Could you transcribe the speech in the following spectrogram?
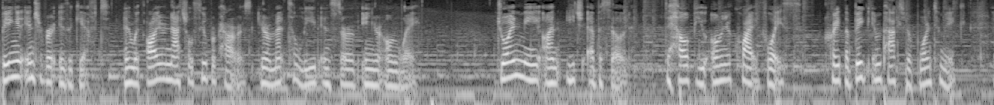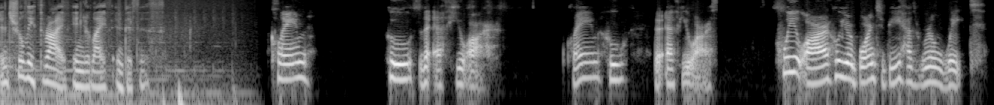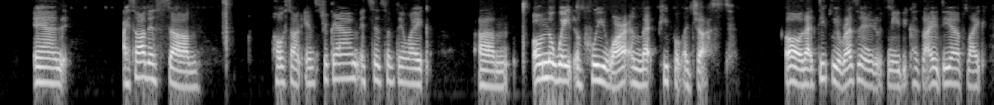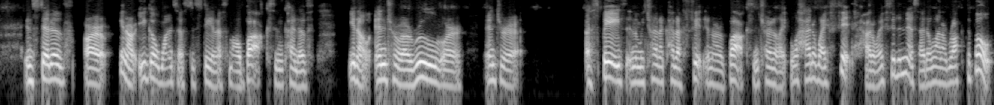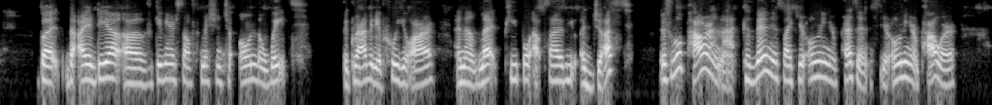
being an introvert is a gift, and with all your natural superpowers, you're meant to lead and serve in your own way. Join me on each episode to help you own your quiet voice, create the big impact you're born to make, and truly thrive in your life and business. Claim who the F you are. Claim who the F you are. Who you are, who you're born to be, has real weight. And I saw this um, post on Instagram, it said something like, um, own the weight of who you are and let people adjust. Oh, that deeply resonated with me because the idea of like, instead of our, you know, our ego wants us to stay in a small box and kind of, you know, enter a room or enter a, a space and then we try to kind of fit in our box and try to like, well, how do I fit? How do I fit in this? I don't want to rock the boat. But the idea of giving yourself permission to own the weight, the gravity of who you are, and then let people outside of you adjust there's real power in that because then it's like you're owning your presence you're owning your power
